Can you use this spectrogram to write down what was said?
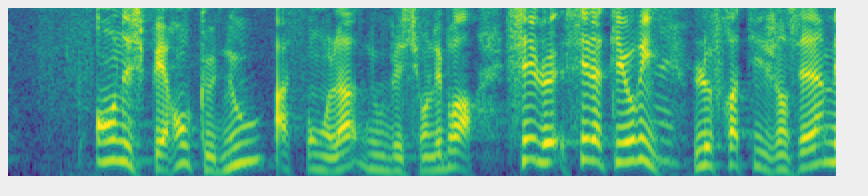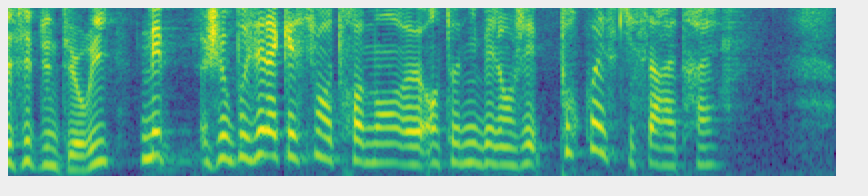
en espérant que nous, à ce moment-là, nous baissions les bras. C'est la théorie. Le fera-t-il J'en sais rien, mais c'est une théorie. Mais je vais vous poser la question autrement, euh, Anthony Bélanger. Pourquoi est-ce qu'il s'arrêterait?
